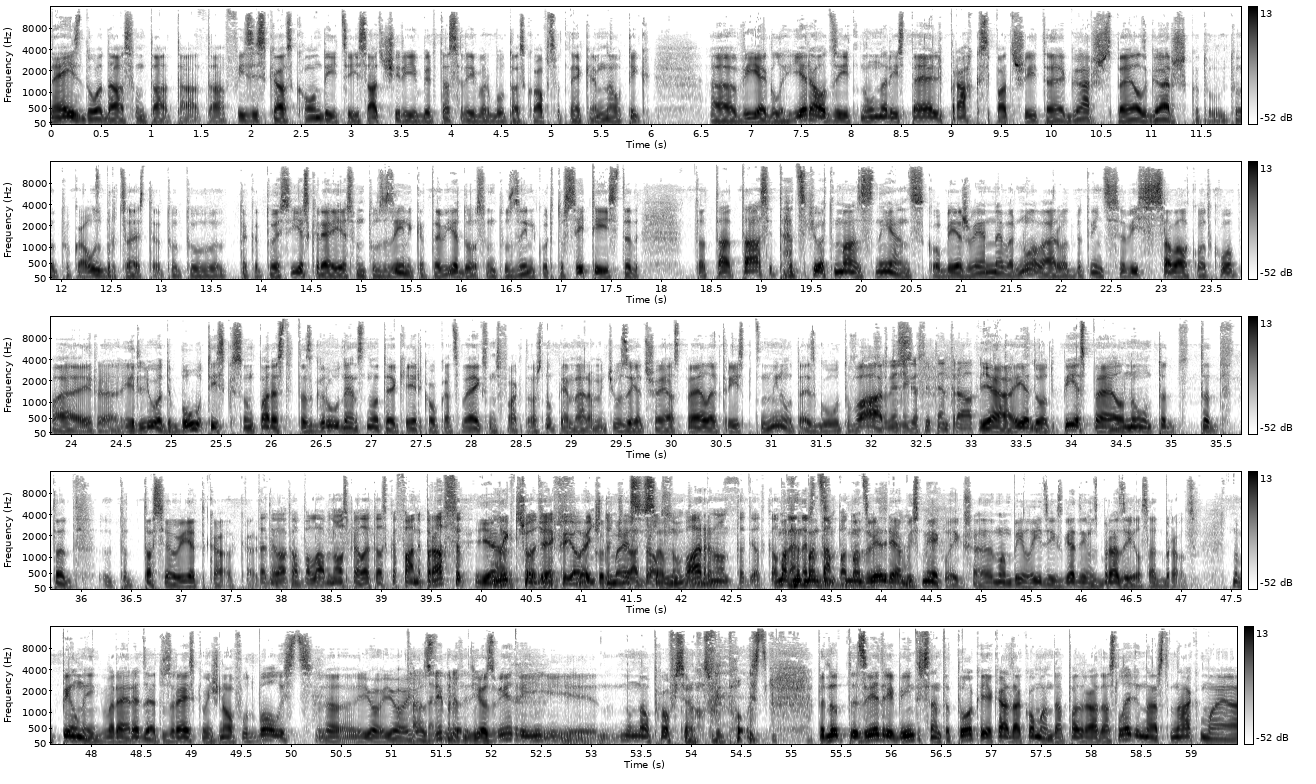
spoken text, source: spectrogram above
neizdodas, un tā, tā, tā fiziskās kondīcijas atšķirība ir tas arī varbūt tās, ko apsvatniekiem nav tik viegli ieraudzīt. Nu, un arī spēļu praksa, pat šī garša, spēles garša, ka tu, tu, tu kā uzbrucējs, tu, tu, tu, tā, tu esi ieskrējies un tu zini, ka tev iedos, un tu zini, kur tu sitīs. Tad, tā, tā, tās ir tādas ļoti mazas nianses, ko bieži vien nevar novērot, bet viņas visas savalkot kopā ir, ir ļoti būtiskas. Parasti tas grūdienis notiek, ja ir kaut kāds veiksmes faktors. Nu, piemēram, viņš uziet šajā spēlē 13 minūtēs, gūtu vārdu. Jā, iedotu piespēli, nu, tad, tad, tad, tad tad tas jau iet kā. kā tad jau atkal par labu nospēlē tas, ka fani prasa jā, likt šo džeku, jo viņš taču atbrauc esam, un var. Un tad jau atkal man, man, man, man Zviedrijā bija smieklīgs. Man bija līdzīgs gadījums, Brazīls atbrauc. Nu, pilnīgi varēja redzēt uzreiz, ka viņš nav futbolists, jo, jo, jo, jo, jo Zviedrija nu, nav profesionāls futbolists. Bet nu, Zviedrija bija interesanta to, ka, ja kādā komandā parādās leģionārs, tad nākamajā,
